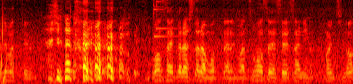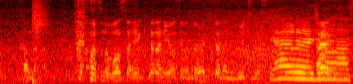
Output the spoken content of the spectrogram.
始まってる。始まった盆栽からしたらもったいない。松盆栽生産日本一の神田な高松の盆栽園北谷養成4代目北谷隆一です。いやーお願いします、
